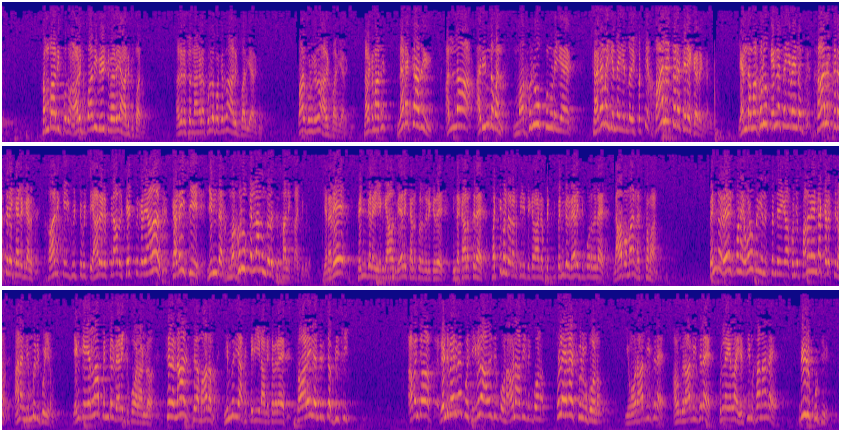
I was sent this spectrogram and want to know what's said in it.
சம்பாதிப்பதும் ஆளுக்கு பாதி வீட்டு வேலையும் ஆளுக்கு பாதி. அதுல சொன்னாங்களா புள்ள பக்கம் ஆளுக்கு பாதியா இருக்கும் பால் கொடுக்கறதும் ஆளுக்கு பாதியா இருக்கும் நடக்குமா அது? நடக்காது. அல்லாஹ் அறிந்தவன் மகளுக்குனுடைய கடமை என்ன என்பதை பற்றி காலக்கடத்திலே கேளுங்கள். எந்த மகளுக்கு என்ன செய்ய வேண்டும்? ஹாலிக்கிடத்திலே கேளுங்கள். காலிக்கை விட்டு விட்டு யாரிடத்திலாவது கேட்பீர்களானால் கடைசி இந்த மகளுக்கெல்லாம் உங்களுக்கு காலிக்காகிவிடும் எனவே பெண்களை எங்கேயாவது வேலைக்கு அனுப்புறது இருக்குது. இந்த காலத்துல பட்டிமன்றம் நடத்திட்டு இருக்கிறாங்க பெண்கள் வேலைக்கு போறதுல லாபமா நஷ்டமா? பெண்கள் வேலைக்கு போனா எவ்வளவு பெரிய நஷ்டம் தெரியுங்களா? கொஞ்சம் பணம் வேண்டாம் கிடைச்சிடும் ஆனா நிம்மதி போயிடும் எல்லாம் பெண்கள் வேலைக்கு போறாங்களோ சில நாள் சில மாதம் நிம்மதியாக தெரியலாமே தவிர காலையில எந்திரிச்சா பிஸி அவன் ரெண்டு பேருமே போச்சு. இவளும் ஆபீஸுக்கு போகணும் அவனும் ஆபீஸுக்கு போகணும். பிள்ளை எல்லாம் ஸ்கூலுக்கு போகணும். இவன் ஒரு ஆபீஸ்ல அவங்க ஒரு ஆபீஸ்ல பிள்ளை எல்லாம் எத்தீம்கானால வீடு பூட்டி இருக்கு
